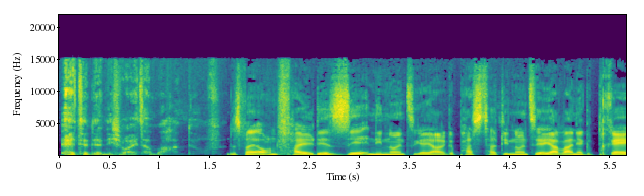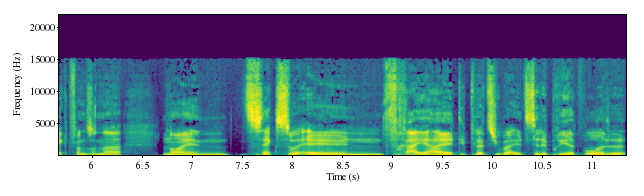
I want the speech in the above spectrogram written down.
hätte der nicht weitermachen dürfen. Das war ja auch ein Fall, der sehr in die 90er Jahre gepasst hat. Die 90er Jahre waren ja geprägt von so einer neuen sexuellen Freiheit, die plötzlich überall zelebriert wurde.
